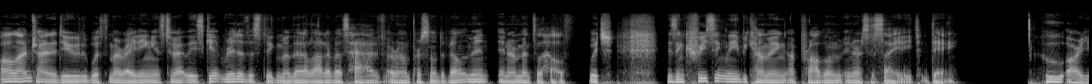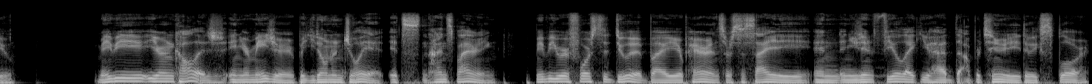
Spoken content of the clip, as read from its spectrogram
All I'm trying to do with my writing is to at least get rid of the stigma that a lot of us have around personal development and our mental health, which is increasingly becoming a problem in our society today. Who are you? Maybe you're in college in your major, but you don't enjoy it. It's not inspiring. Maybe you were forced to do it by your parents or society and, and you didn't feel like you had the opportunity to explore.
